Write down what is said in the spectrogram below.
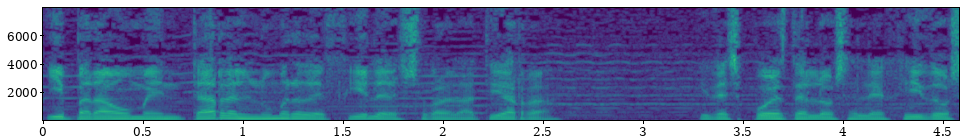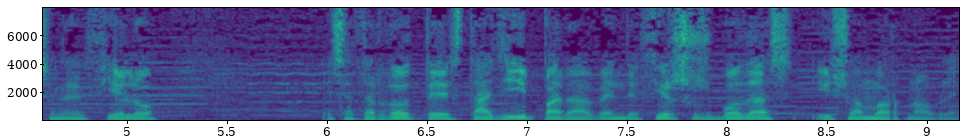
y para aumentar el número de fieles sobre la tierra, y después de los elegidos en el cielo, el sacerdote está allí para bendecir sus bodas y su amor noble.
